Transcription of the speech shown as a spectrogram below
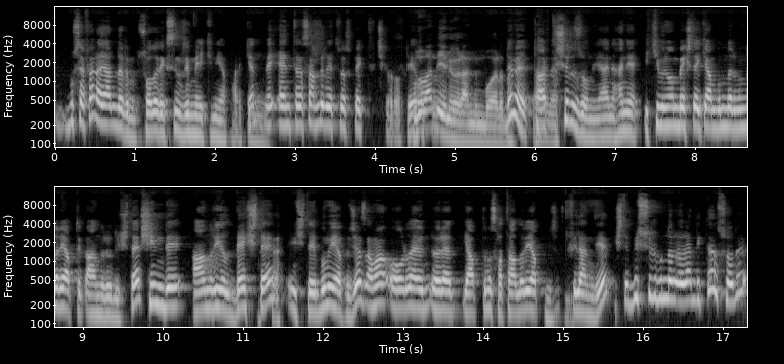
bu sefer ayarlarım. SolarX'in remake'ini yapar yaparken hmm. ve enteresan bir retrospektif çıkar ortaya. Bunu ben de yeni öğrendim bu arada. Değil mi? Tartışırız Aynen. onu. Yani hani 2015'teyken bunları bunları yaptık Unreal 3'te. Şimdi Unreal 5'te işte bunu yapacağız ama orada öğren, yaptığımız hataları yapmayacağız filan diye. İşte bir sürü bunları öğrendikten sonra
